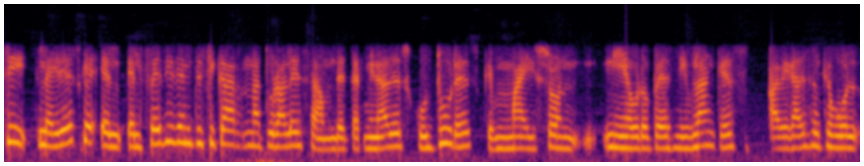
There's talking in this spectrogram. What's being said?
Sí, la idea és que el, el fet d'identificar naturalesa amb determinades cultures, que mai són ni europees ni blanques, a vegades el que vol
